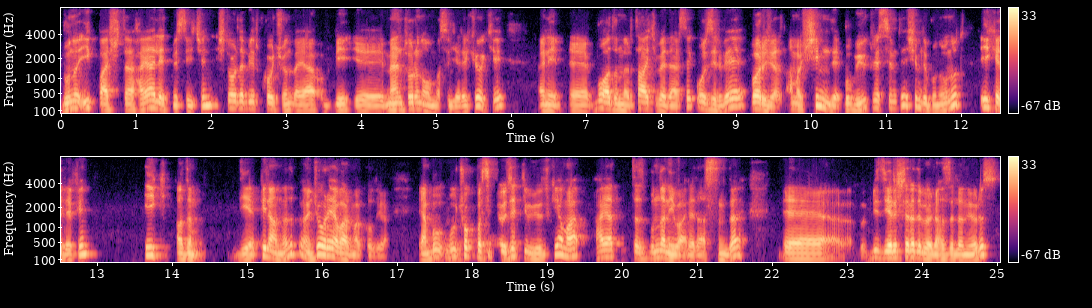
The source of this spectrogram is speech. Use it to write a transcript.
Bunu ilk başta hayal etmesi için işte orada bir koçun veya bir e, mentorun olması gerekiyor ki hani e, bu adımları takip edersek o zirveye varacağız. Ama şimdi bu büyük resimde şimdi bunu unut. İlk hedefin ilk adım diye planlanıp önce oraya varmak oluyor. Yani bu, bu Hı. çok basit bir özet gibi gözüküyor ama hayat da bundan ibaret aslında. Ee, biz yarışlara da böyle hazırlanıyoruz.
